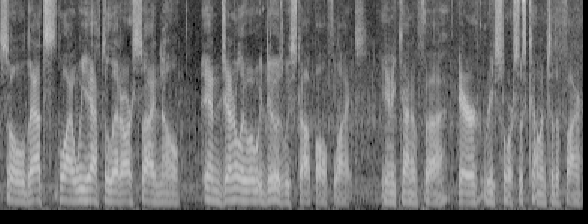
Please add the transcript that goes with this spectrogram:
So that's why we have to let our side know. And generally what we do is we stop all flights, any kind of uh, air resources coming to the fire.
